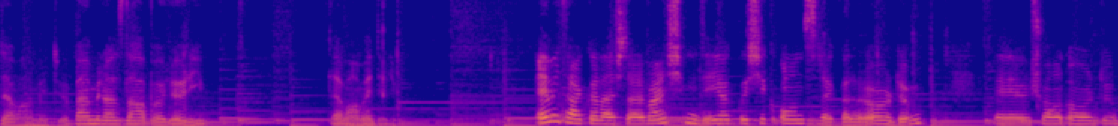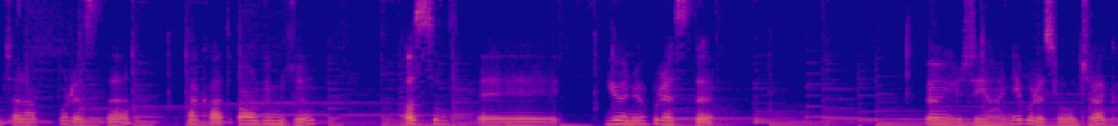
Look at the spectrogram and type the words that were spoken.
devam ediyor. Ben biraz daha böyle öreyim. Devam edelim. Evet arkadaşlar ben şimdi yaklaşık 10 sıra kadar ördüm. Ee, şu an ördüğüm taraf burası. Fakat örgümüzün asıl e, yönü burası. Ön yüzü yani burası olacak.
